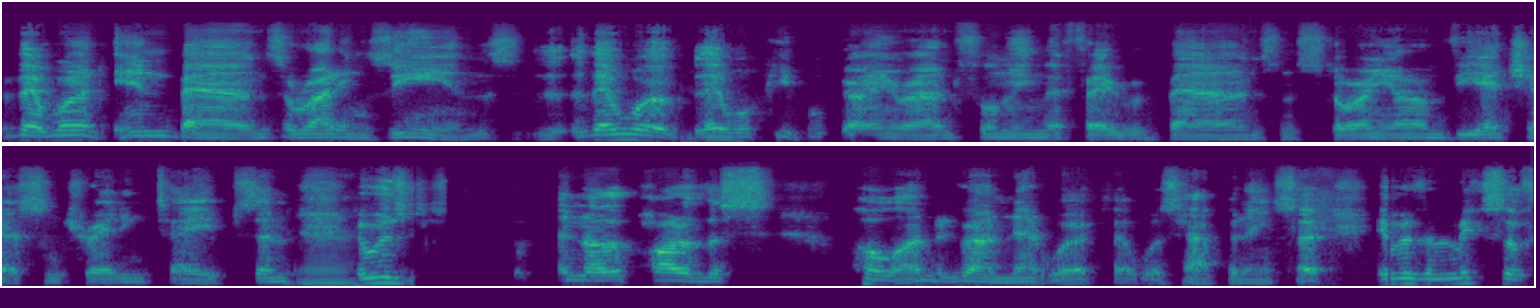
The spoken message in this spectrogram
if they weren't in bands or writing zines, there were mm-hmm. there were people going around filming their favorite bands and storing it on VHS and trading tapes, and it was just another part of this whole underground network that was happening. So it was a mix of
